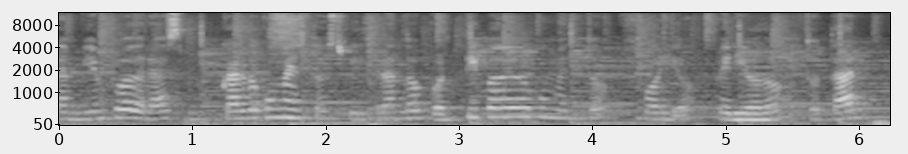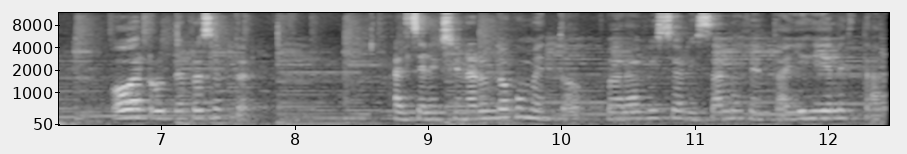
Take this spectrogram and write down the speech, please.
También podrás buscar documentos filtrando por tipo de documento, folio, periodo, total o el root del receptor. Al seleccionar un documento podrás visualizar los detalles y el estado.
